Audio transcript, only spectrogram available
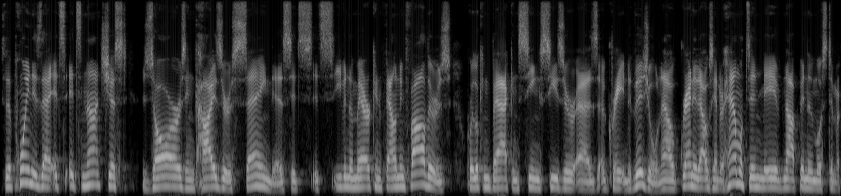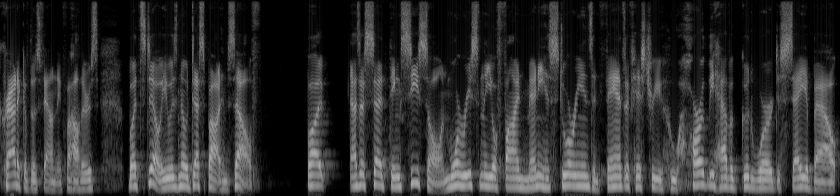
So the point is that it's it's not just czars and kaisers saying this. It's it's even American founding fathers who are looking back and seeing Caesar as a great individual. Now, granted, Alexander Hamilton may have not been the most democratic of those founding fathers, but still, he was no despot himself. But as I said, things seesaw, and more recently, you'll find many historians and fans of history who hardly have a good word to say about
